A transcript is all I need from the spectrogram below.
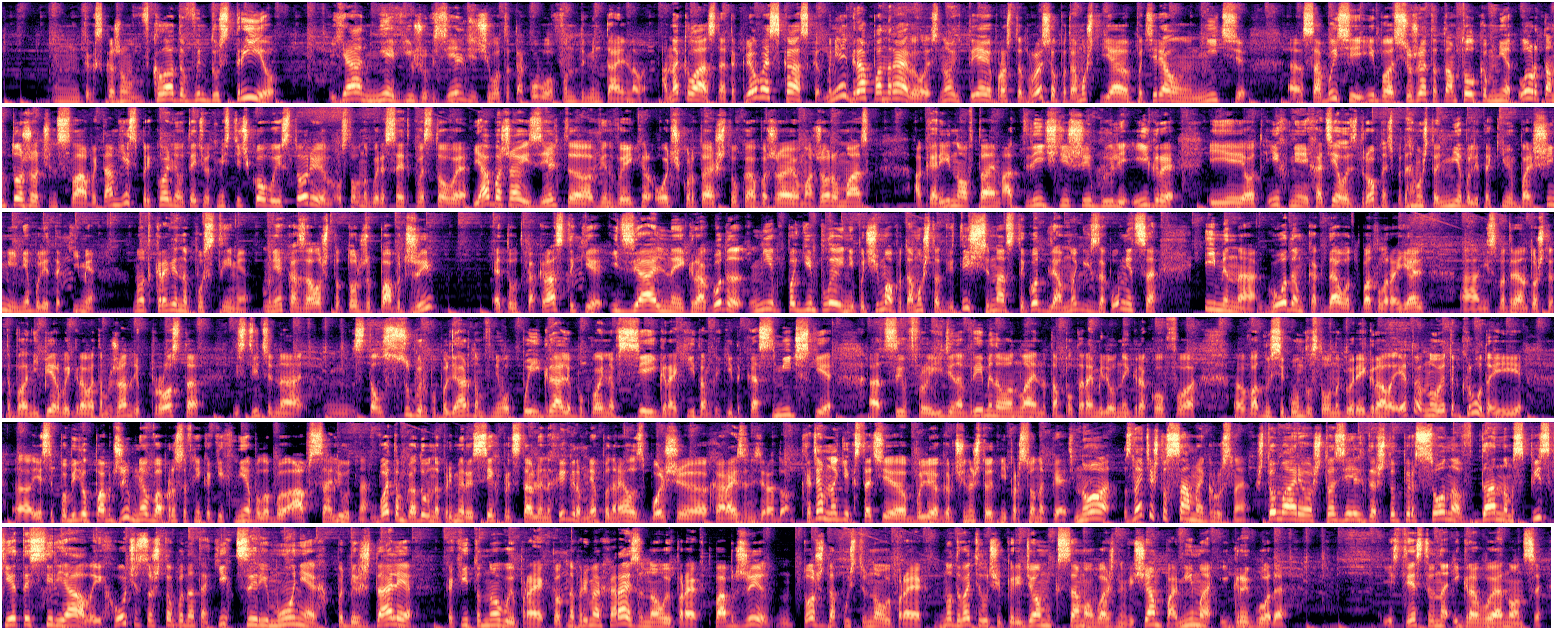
так скажем, вклада в индустрию, я не вижу в Зельде чего-то такого фундаментального. Она классная, это клевая сказка. Мне игра понравилась, но я ее просто бросил, потому что я потерял нить событий, ибо сюжета там толком нет. Лор там тоже очень слабый. Там есть прикольные вот эти вот местечковые истории, условно говоря, сайт-квестовые. Я обожаю Зельд, Вин Вейкер, очень крутая штука, обожаю Мажора Маск. Ocarina of Time, отличнейшие были игры, и вот их мне не хотелось дропнуть, потому что не были такими большими и не были такими, ну, откровенно пустыми. Мне казалось, что тот же PUBG это вот как раз-таки идеальная игра года. Не по геймплею, не почему, а потому что 2017 год для многих запомнится именно годом, когда вот Battle Royale, а, несмотря на то, что это была не первая игра в этом жанре, просто действительно стал супер популярным, в него поиграли буквально все игроки, там какие-то космические а, цифры единовременного онлайна, там полтора миллиона игроков а, в одну секунду, условно говоря, играло. Это, ну, это круто, и если победил PUBG, у меня вопросов никаких не было бы абсолютно. В этом году, например, из всех представленных игр мне понравилось больше Horizon Zero Dawn. Хотя многие, кстати, были огорчены, что это не Persona 5. Но знаете, что самое грустное? Что Марио, что Зельда, что Персона в данном списке это сериалы. И хочется, чтобы на таких церемониях побеждали какие-то новые проекты. Вот, например, Horizon новый проект, PUBG тоже, допустим, новый проект. Но давайте лучше перейдем к самым важным вещам, помимо игры года. Естественно, игровые анонсы.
